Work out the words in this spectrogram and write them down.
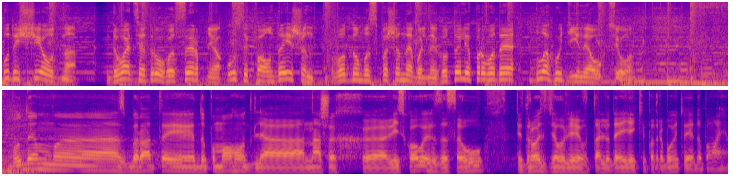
буде ще одна. 22 серпня Усик Фаундейшн в одному з фешенебельних готелів проведе благодійний аукціон. Будемо е, збирати допомогу для наших е, військових ЗСУ, підрозділів та людей, які потребують тієї допомоги.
